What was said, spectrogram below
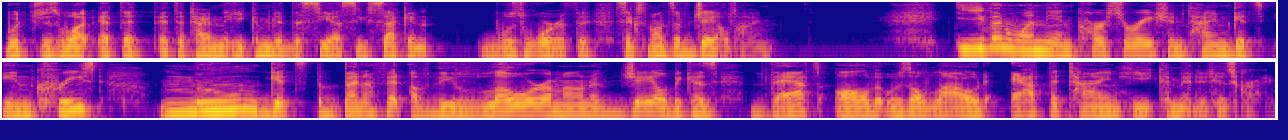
which is what at the at the time that he committed the CSC second was worth six months of jail time. Even when the incarceration time gets increased, Moon gets the benefit of the lower amount of jail because that's all that was allowed at the time he committed his crime.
